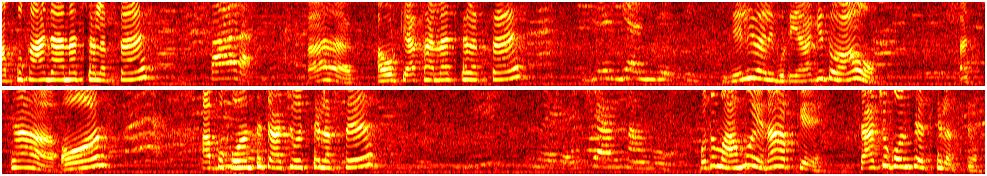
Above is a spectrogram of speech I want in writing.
आपको कहाँ जाना अच्छा लगता है? पार्क. और क्या खाना अच्छा लगता है? जेली वाली बुटी आगे तो आओ। अच्छा और? आपको कौन से चाचू अच्छे लगते हैं? वो तो मामू है ना आपके? चाचू कौन से अच्छे लगते हैं?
